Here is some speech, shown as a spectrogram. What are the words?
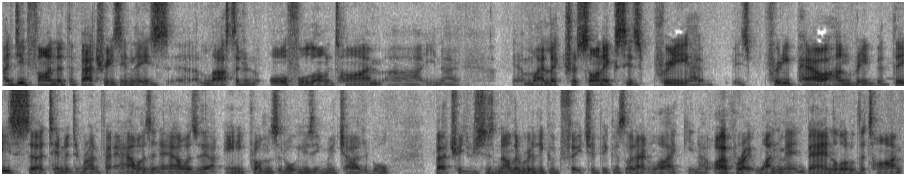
I did find that the batteries in these uh, lasted an awful long time. Uh, you know, my Lectrosonics is pretty is pretty power hungry, but these uh, tended to run for hours and hours without any problems at all using rechargeable batteries, which is another really good feature because I don't like, you know, I operate one man band a lot of the time.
